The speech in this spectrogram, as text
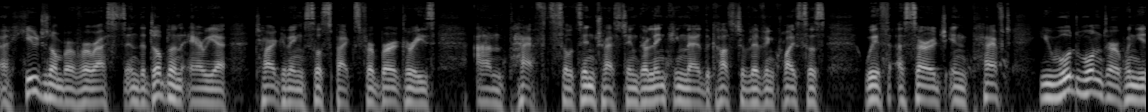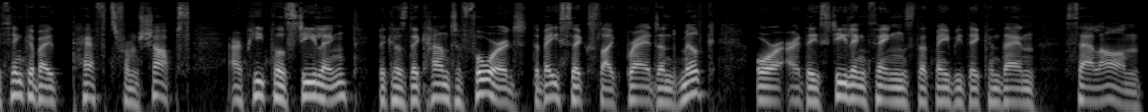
a huge number of arrests in the Dublin area targeting suspects for burglaries and thefts. So it's interesting. They're linking now the cost of living crisis with a surge in theft. You would wonder when you think about thefts from shops are people stealing because they can't afford the basics like bread and milk, or are they stealing things that maybe they can then sell on?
